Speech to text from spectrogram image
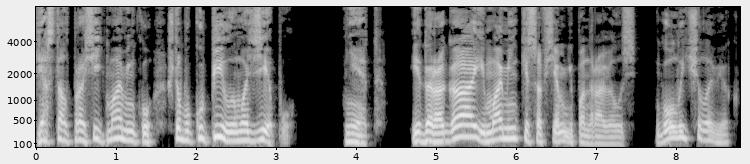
Я стал просить маменьку, чтобы купила Мазепу. Нет, и дорога, и маменьке совсем не понравилось. Голый человек.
